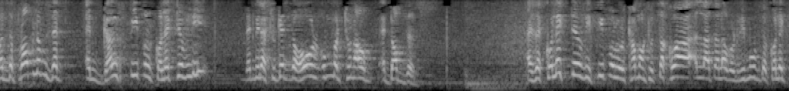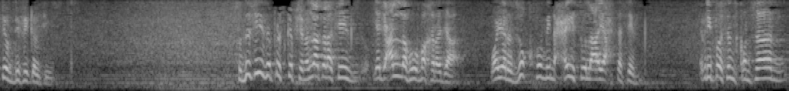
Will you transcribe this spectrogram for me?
But the problems that engulf people collectively, then we'll have to get the whole ummah to now adopt this. As a collective, if people will come onto taqwa, Allah Ta'ala will remove the collective difficulties. So this is the prescription. Allah Ta'ala says, يَجْعَلْ لَهُ مَخْرَجًا وَيَرْزُقْهُ مِنْ حَيْثُ لَا يَحْتَسِبُ Every person's concern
